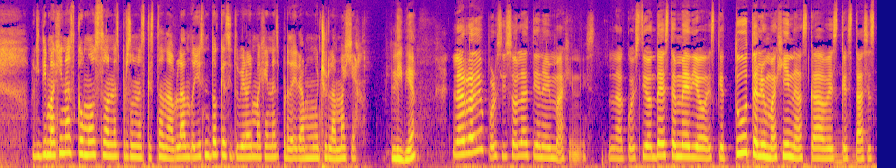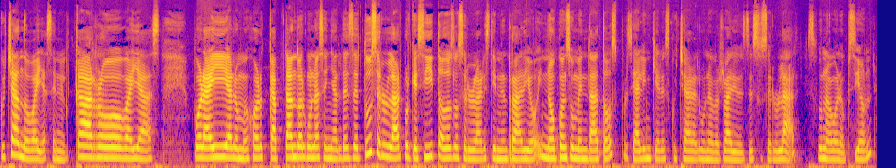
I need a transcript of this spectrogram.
Porque te imaginas cómo son las personas que están hablando. Yo siento que si tuviera imágenes perdería mucho la magia. Livia. La radio por sí sola tiene imágenes. La cuestión de este medio es que tú te lo imaginas cada vez que estás escuchando, vayas en el carro, vayas por ahí a lo mejor captando alguna señal desde tu celular, porque sí, todos los celulares tienen radio y no consumen datos, por si alguien quiere escuchar alguna vez radio desde su celular, es una buena opción.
